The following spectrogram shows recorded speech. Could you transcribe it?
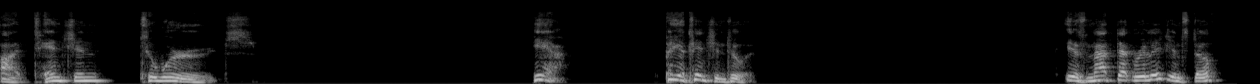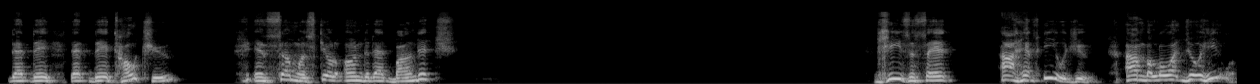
attention to words. Yeah, pay attention to it. It's not that religion stuff that they that they taught you, and some are still under that bondage. Jesus said, I have healed you. I'm the Lord your healer.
